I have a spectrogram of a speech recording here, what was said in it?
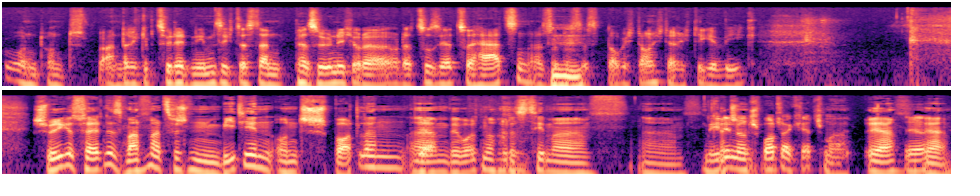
und, und andere gibt es wieder, die nehmen sich das dann persönlich oder, oder zu sehr zu Herzen. Also das Mhm. ist, glaube ich, doch nicht der richtige Weg. Schwieriges Verhältnis manchmal zwischen Medien und Sportlern. Ja. Ähm, wir wollten noch über das Thema äh, Medien und Sportler Kretschmer. Ja, Ja. ja.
